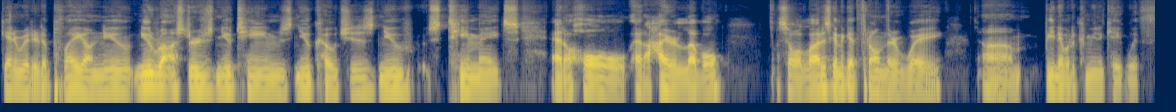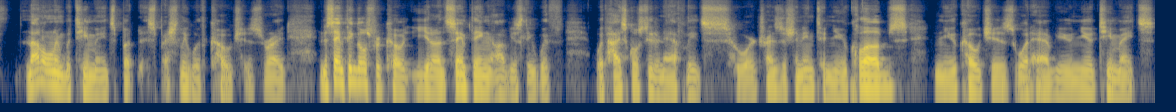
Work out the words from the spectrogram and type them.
getting ready to play on new new rosters new teams new coaches new teammates at a whole at a higher level so a lot is going to get thrown their way um, being able to communicate with not only with teammates but especially with coaches right? And the same thing goes for coach you know the same thing obviously with with high school student athletes who are transitioning to new clubs new coaches what have you new teammates.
